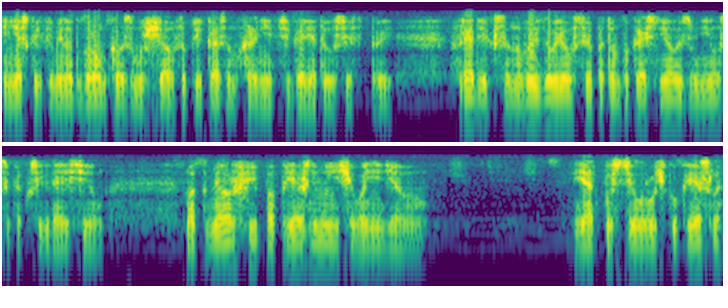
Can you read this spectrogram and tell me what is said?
и несколько минут громко возмущался приказом хранить сигареты у сестры. Фредриксон выговорился, потом покраснел, извинился, как всегда, и сел. МакМёрфи по-прежнему ничего не делал. Я отпустил ручку кресла,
